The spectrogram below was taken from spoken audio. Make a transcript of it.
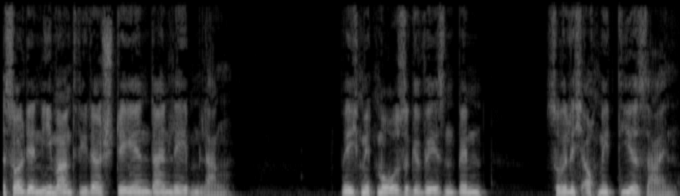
es soll dir niemand widerstehen dein Leben lang. Wie ich mit Mose gewesen bin, so will ich auch mit dir sein.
